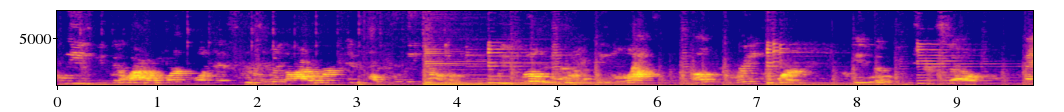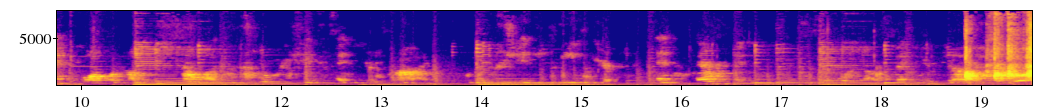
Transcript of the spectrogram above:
Please, we did a lot of work on this. We're doing a lot of work, and hopefully, we will be doing a lot of great work in the future. So thank you all for coming so much. We so appreciate you taking your time. We appreciate you being here and everything you do to support us. Thank you, Judge.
